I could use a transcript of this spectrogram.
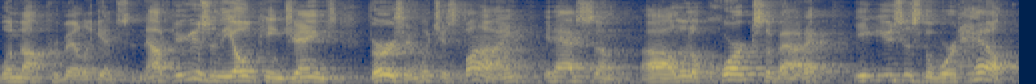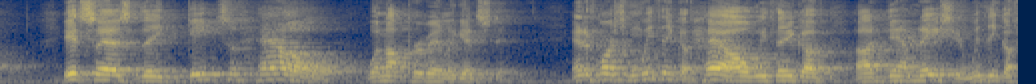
will not prevail against it. Now, if you're using the Old King James Version, which is fine, it has some uh, little quirks about it, it uses the word hell. It says, The gates of hell will not prevail against it. And of course, when we think of hell, we think of uh, damnation. We think of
